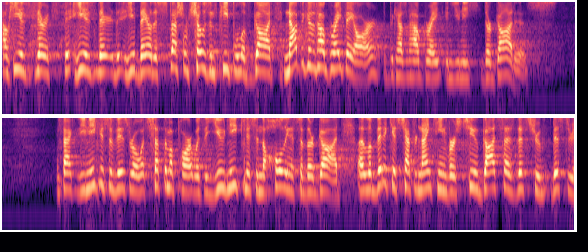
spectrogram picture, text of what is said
how he is their, he is their, he, they are the special chosen people of God, not because of how great they are, but because of how great and unique their God is. In fact, the uniqueness of Israel, what set them apart, was the uniqueness and the holiness of their God. Uh, Leviticus chapter 19, verse 2, God says this through, this through,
